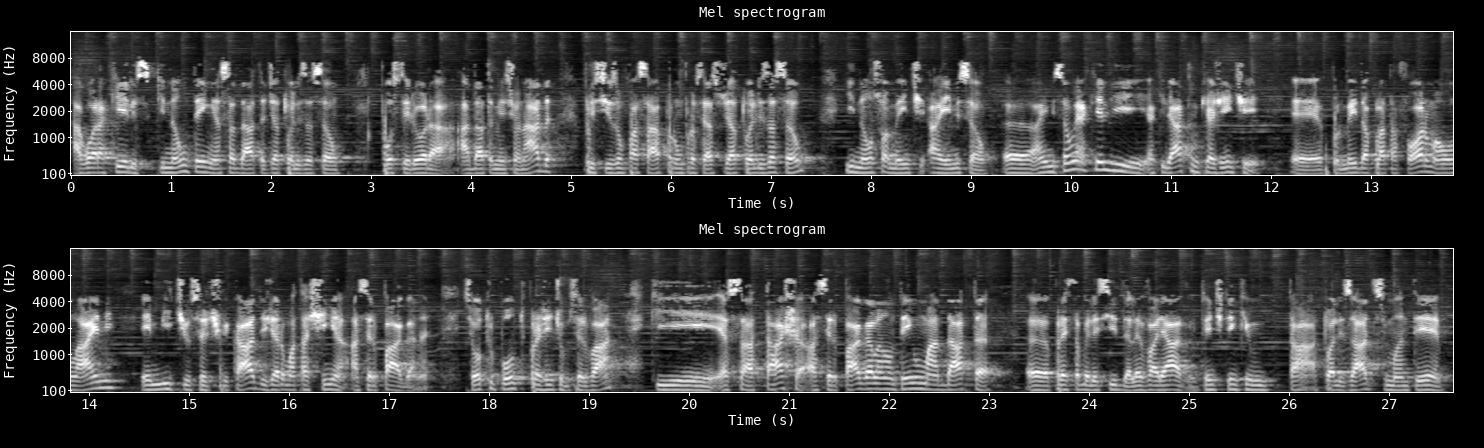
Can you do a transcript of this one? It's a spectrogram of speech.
Agora aqueles que não têm essa data de atualização posterior à, à data mencionada precisam passar por um processo de atualização e não somente a emissão. Uh, a emissão é aquele, aquele ato que a gente é, por meio da plataforma online, emite o certificado e gera uma taxinha a ser paga, né? Esse é outro ponto para a gente observar, que essa taxa a ser paga, ela não tem uma data Uh, pré-estabelecida, ela é variável. Então a gente tem que estar tá atualizado, se manter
